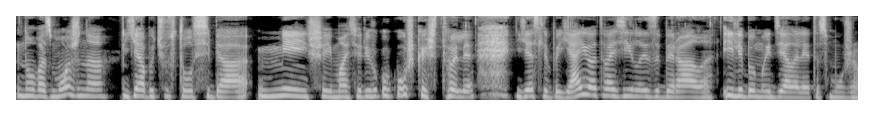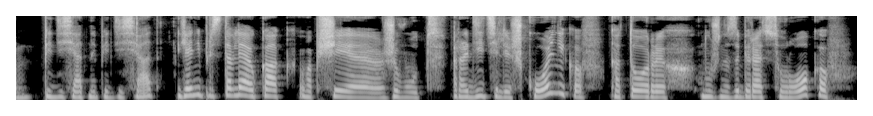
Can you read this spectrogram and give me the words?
Но, возможно, я бы чувствовала себя меньшей матерью-кукушкой, что ли, если бы я ее отвозила и забирала. Или бы мы делали это с мужем 50 на 50. Я не представляю, как вообще живут родители школьников, которых нужно забирать с уроков,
